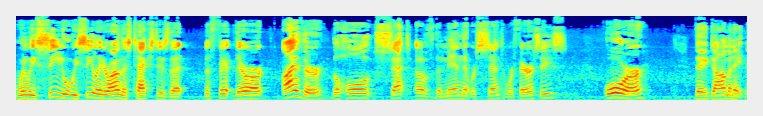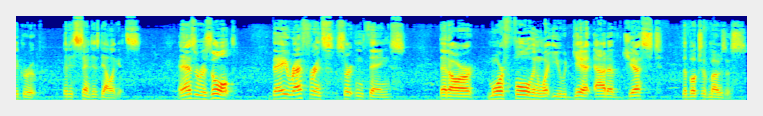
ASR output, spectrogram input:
when we see what we see later on in this text is that the there are either the whole set of the men that were sent were Pharisees, or they dominate the group that is sent as delegates. And as a result, they reference certain things that are more full than what you would get out of just the books of Moses.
